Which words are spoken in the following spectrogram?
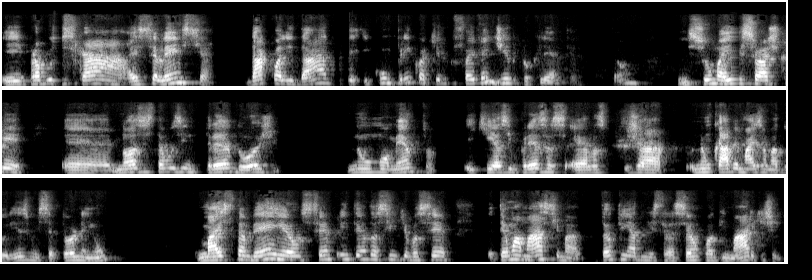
E para buscar a excelência da qualidade e cumprir com aquilo que foi vendido para o cliente. Então, em suma, isso eu acho que é, nós estamos entrando hoje num momento em que as empresas elas já não cabe mais amadorismo em setor nenhum, mas também eu sempre entendo assim que você tem uma máxima tanto em administração quanto em marketing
